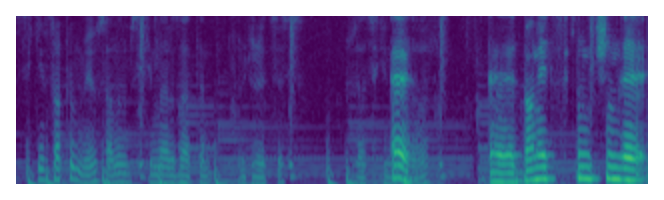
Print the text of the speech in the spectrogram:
skin satılmıyor. Sanırım skinler zaten ücretsiz. Güzel skinler Evet. de var. E, donate skin için de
